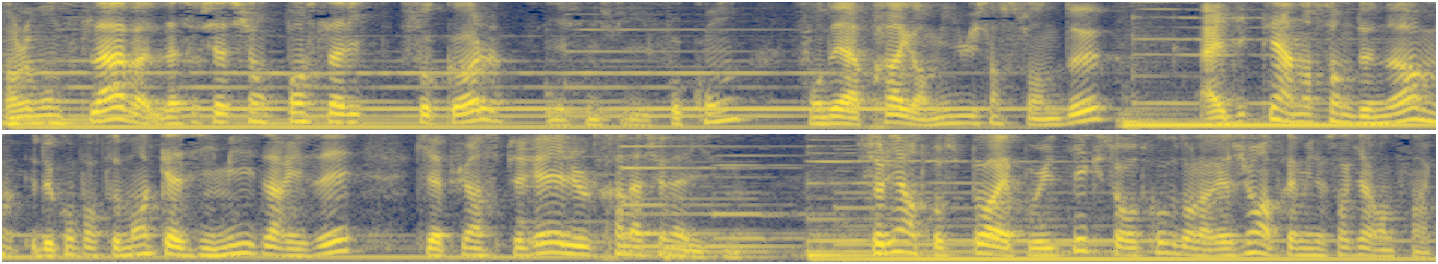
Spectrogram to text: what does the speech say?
Dans le monde slave, l'association panslaviste Sokol, qui signifie faucon, fondée à Prague en 1862, a édicté un ensemble de normes et de comportements quasi militarisés qui a pu inspirer l'ultranationalisme. Ce lien entre sport et politique se retrouve dans la région après 1945.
